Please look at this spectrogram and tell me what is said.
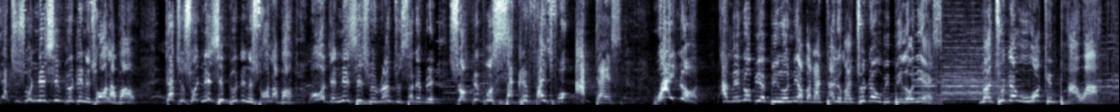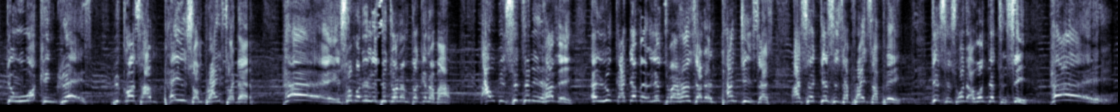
That is what nation building is all about. That is what nation building is all about. All the nations we run to celebrate. Some people sacrifice for others. Why not? I may not be a billionaire, but I tell you, my children will be billionaires. My children will walk in power, they will walk in grace because I'm paying some price for them. Hey, somebody listen to what I'm talking about. I'll be sitting in heaven and look at them and lift my hands out and thank Jesus. I said, This is the price I pay. This is what I wanted to see. Hey!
